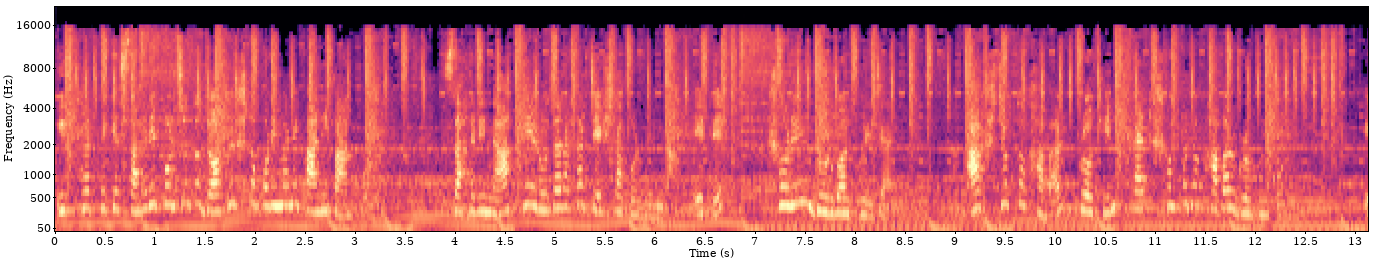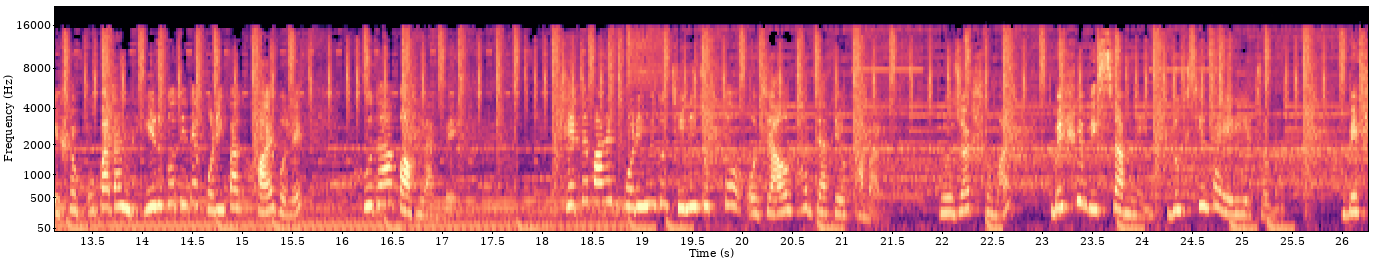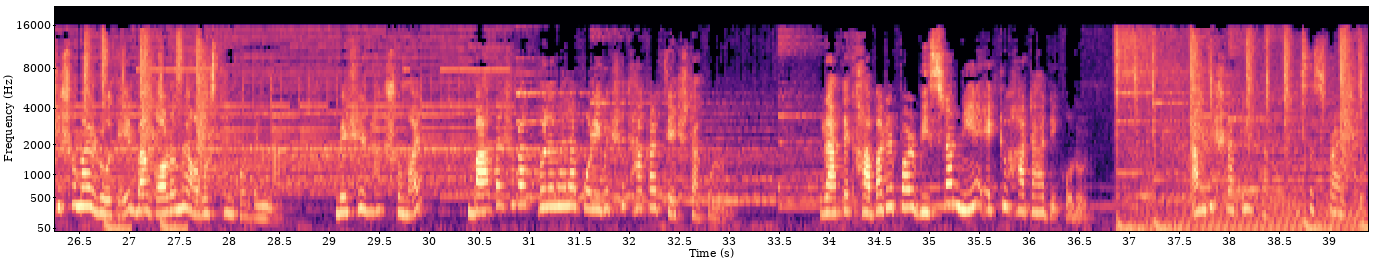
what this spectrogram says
ইফতার থেকে সাহারি পর্যন্ত যথেষ্ট পরিমাণে পানি পান করুন। সাহারি না খেয়ে রোজা রাখার চেষ্টা করবেন না, এতে শরীর দুর্বল হয়ে যায়। আঁশযুক্ত খাবার, প্রোটিন, ফ্যাট সম্পন্ন খাবার গ্রহণ করুন। এসব উপাদান ধীর গতিতে পরিপাক হয় বলে ক্ষুধা কম লাগবে। খেতে পারেন পরিমিত চিনিযুক্ত ও জাউ ভাত জাতীয় খাবার। রোজার সময় বেশি বিশ্রাম নেই, দুশ্চিন্তা এড়িয়ে চলুন বেশি সময় রোদে বা গরমে অবস্থান করবেন না। বেশিরভাগ সময় বাতাস বা খোলামেলা পরিবেশে থাকার চেষ্টা করুন। রাতে খাবারের পর বিশ্রাম নিয়ে একটু হাঁটাহাঁটি করুন। আমাদের সাথেই থাকুন সাবস্ক্রাইব করুন।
